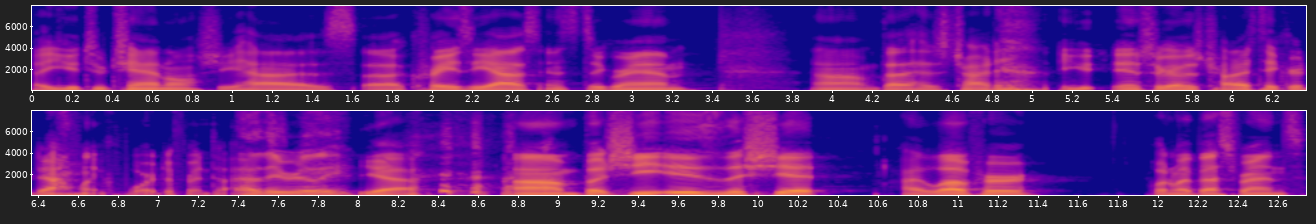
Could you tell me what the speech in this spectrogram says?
a YouTube channel. She has a crazy ass Instagram um, that has tried to Instagram has tried to take her down like four different times. Are they really? Yeah. um, but she is the shit. I love her. One of my best friends.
